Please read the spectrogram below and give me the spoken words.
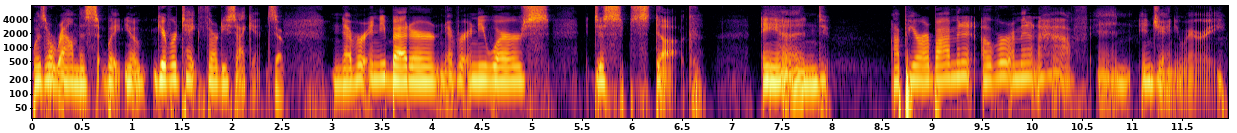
was around this. Wait, you know, give or take 30 seconds. Yep. Never any better, never any worse. Just stuck, and I PR'd by a minute over a minute and a half in in January,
